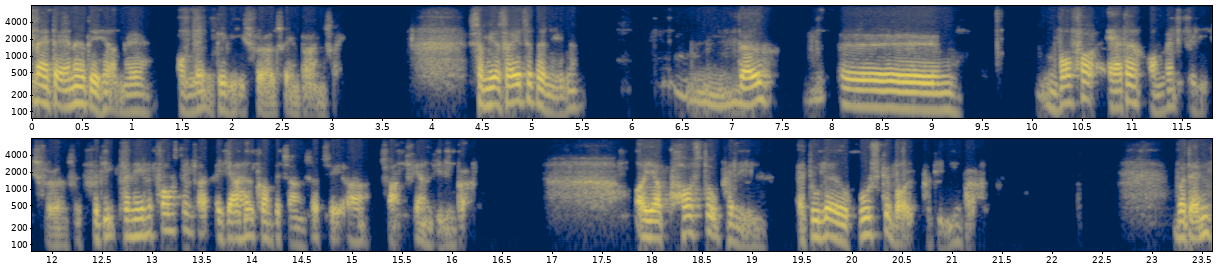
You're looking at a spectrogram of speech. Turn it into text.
Blandt andet det her med omvendt bevisførelse i en børnesag. Som jeg sagde til Pernille, hvad, øh, hvorfor er der omvendt bevisførelse? Fordi Pernille forestiller sig, at jeg havde kompetencer til at tvangsfjerne dine børn. Og jeg påstod Pernille, at du lavede ruskevold på dine børn. Hvordan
